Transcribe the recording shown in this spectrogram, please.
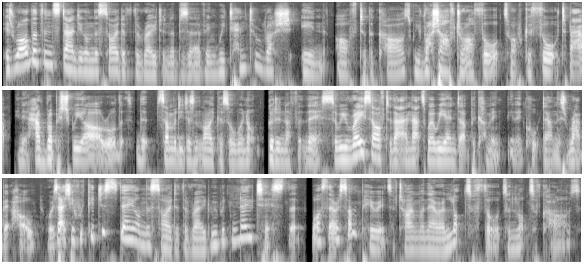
is rather than standing on the side of the road and observing, we tend to rush in after the cars. We rush after our thoughts. Well, we've thought about, you know, how rubbish we are or that, that somebody doesn't like us or we're not good enough at this. So we race after that and that's where we end up becoming, you know, caught down this rabbit hole. Whereas actually if we could just stay on the side of the road, we would notice that whilst there are some periods of time when there are lots of thoughts and lots of cars,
